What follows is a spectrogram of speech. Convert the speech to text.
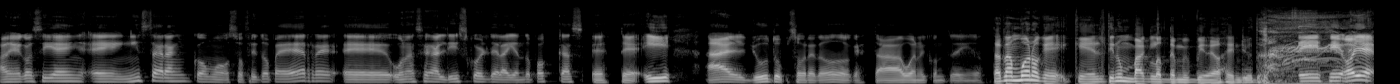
A mí me consiguen en Instagram como Sofrito PR. Eh, únanse al Discord de la Yendo Podcast este, y al YouTube, sobre todo, que está bueno el contenido. Está tan bueno que, que él tiene un backlog de mis videos en YouTube. Sí, sí. Oye,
